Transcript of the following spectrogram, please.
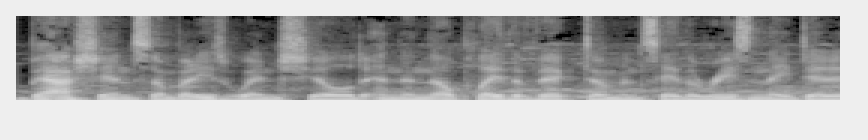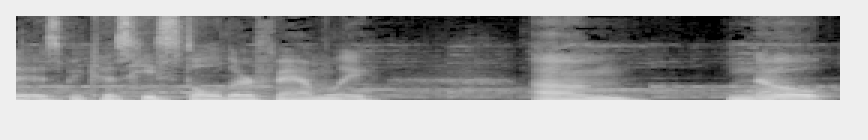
bash in somebody's windshield and then they'll play the victim and say the reason they did it is because he stole their family. Um, nope,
